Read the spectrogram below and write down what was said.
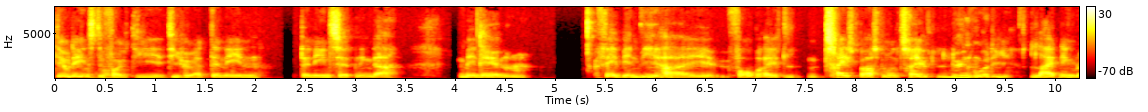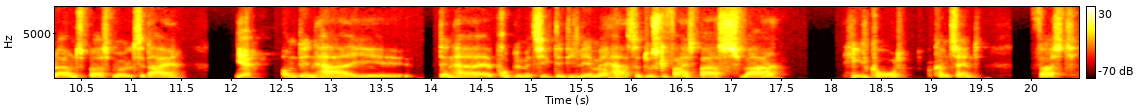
Det er jo det eneste folk, de, de hørte den ene, den ene sætning der. Men øhm, Fabian, vi har øh, forberedt tre spørgsmål, tre lynhurtige lightning round spørgsmål til dig. Ja. Om den her, øh, den her problematik, det dilemma her. Så du skal faktisk bare svare helt kort og kontant. Først,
